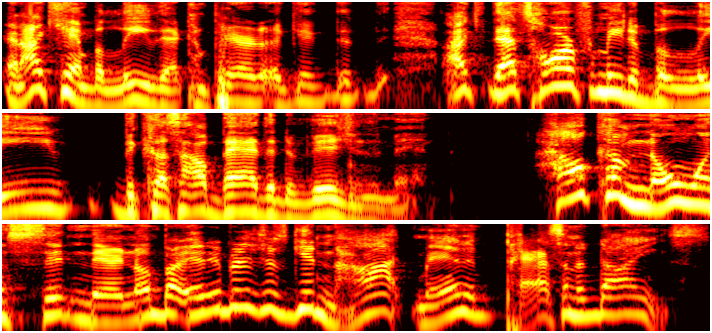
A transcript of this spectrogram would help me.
And I can't believe that compared to I, that's hard for me to believe because how bad the division's been. How come no one's sitting there? Nobody, everybody's just getting hot, man, and passing the dice.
